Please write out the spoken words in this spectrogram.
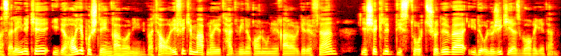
مسئله اینه که ایده های پشت این قوانین و تعاریفی که مبنای تدوین قانونی قرار گرفتن یه شکل دیستورت شده و ایدئولوژیکی از واقعیتن.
